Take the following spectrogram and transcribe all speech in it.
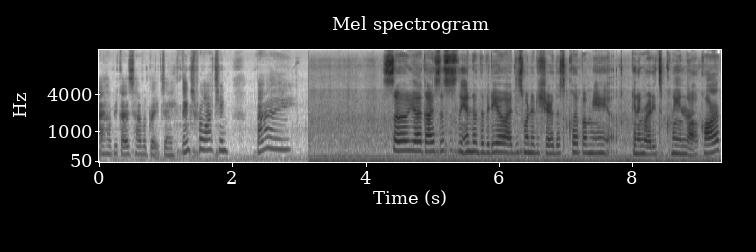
i hope you guys have a great day. Thanks for watching. Bye so yeah guys this is the end of the video. I just wanted to share this clip of me getting ready to clean the car.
